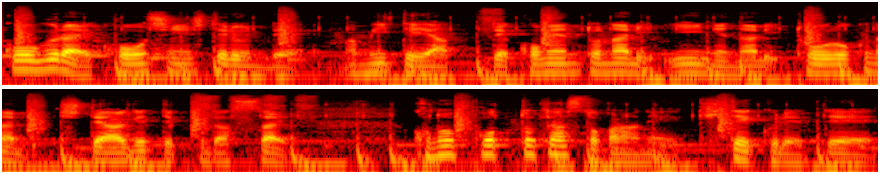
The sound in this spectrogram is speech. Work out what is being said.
個ぐらい更新してるんで、まあ、見てやってコメントなりいいねなり登録なりしてあげてください。このポッドキャストからね来てくれて、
